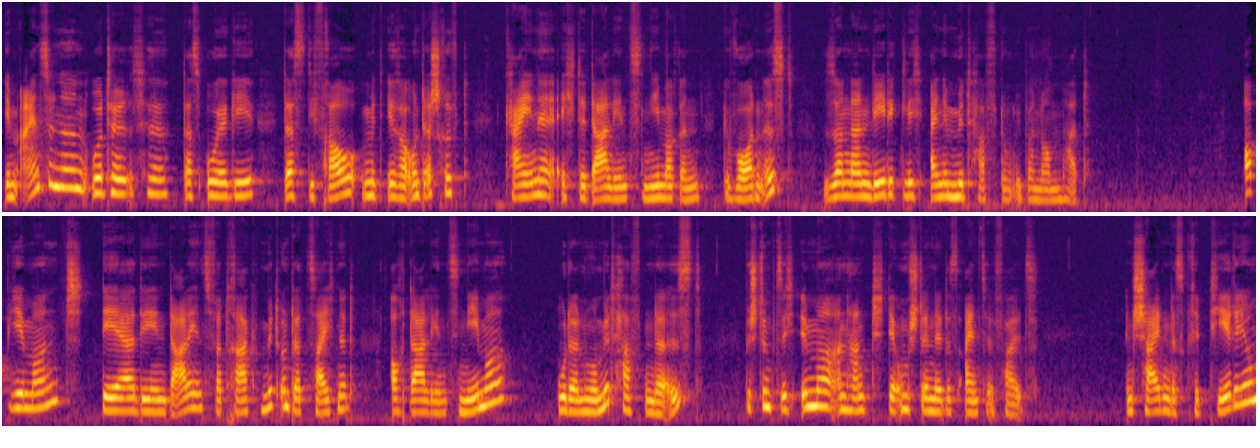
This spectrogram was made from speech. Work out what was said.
Im Einzelnen urteilte das OLG, dass die Frau mit ihrer Unterschrift keine echte Darlehensnehmerin geworden ist, sondern lediglich eine Mithaftung übernommen hat. Ob jemand der den Darlehensvertrag mit unterzeichnet, auch Darlehensnehmer oder nur Mithaftender ist, bestimmt sich immer anhand der Umstände des Einzelfalls. Entscheidendes Kriterium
